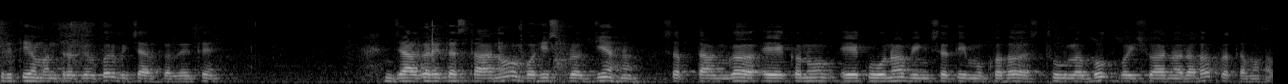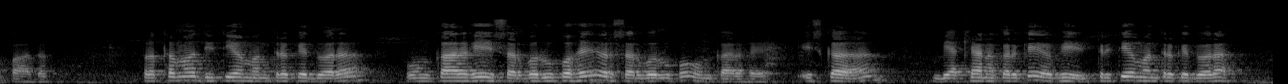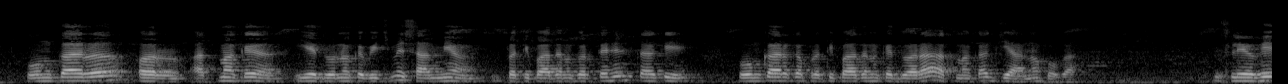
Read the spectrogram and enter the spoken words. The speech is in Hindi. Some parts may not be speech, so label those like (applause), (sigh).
तृतीय मंत्र के ऊपर विचार कर रहे थे। जागरित स्थानो बहिष्प्रज्ञ सप्तांग एकनो एकोन विंशति मुख स्थूल भुक वैश्वानर प्रथम पाद। प्रथम द्वितीय मंत्र के द्वारा ओंकार ही सर्वरूप है और सर्वरूप ओंकार है। इसका व्याख्यान करके अभी तृतीय मंत्र के द्वारा ओंकार और आत्मा के ये दोनों के बीच में साम्य प्रतिपादन करते हैं ताकि ओंकार का प्रतिपादन के द्वारा आत्मा का ज्ञान होगा। इसलिए अभी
